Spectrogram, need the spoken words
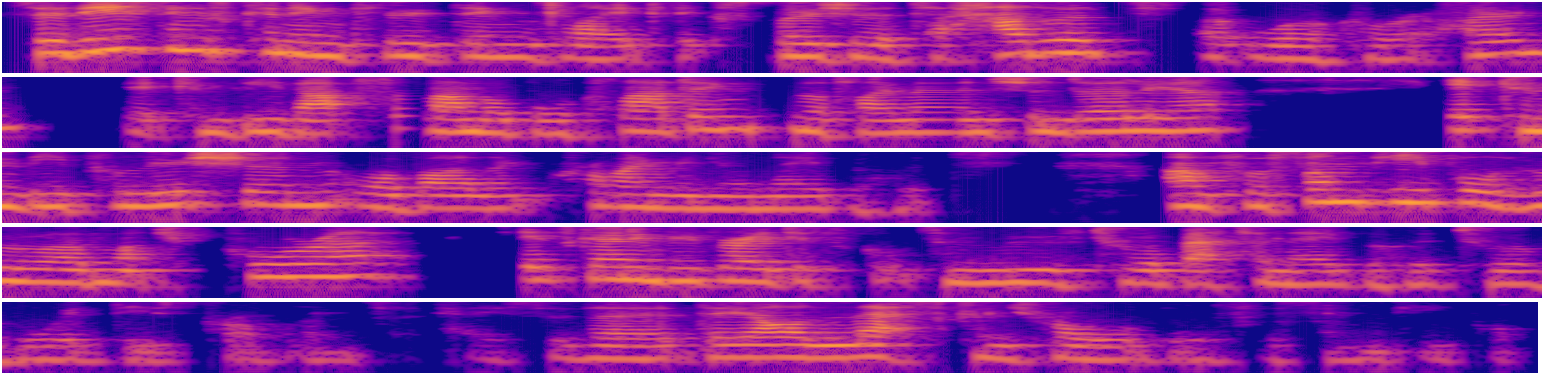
So these things can include things like exposure to hazards at work or at home. It can be that flammable cladding that I mentioned earlier. It can be pollution or violent crime in your neighborhoods. And for some people who are much poorer, it's going to be very difficult to move to a better neighborhood to avoid these problems. Okay, so they are less controllable for some people.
